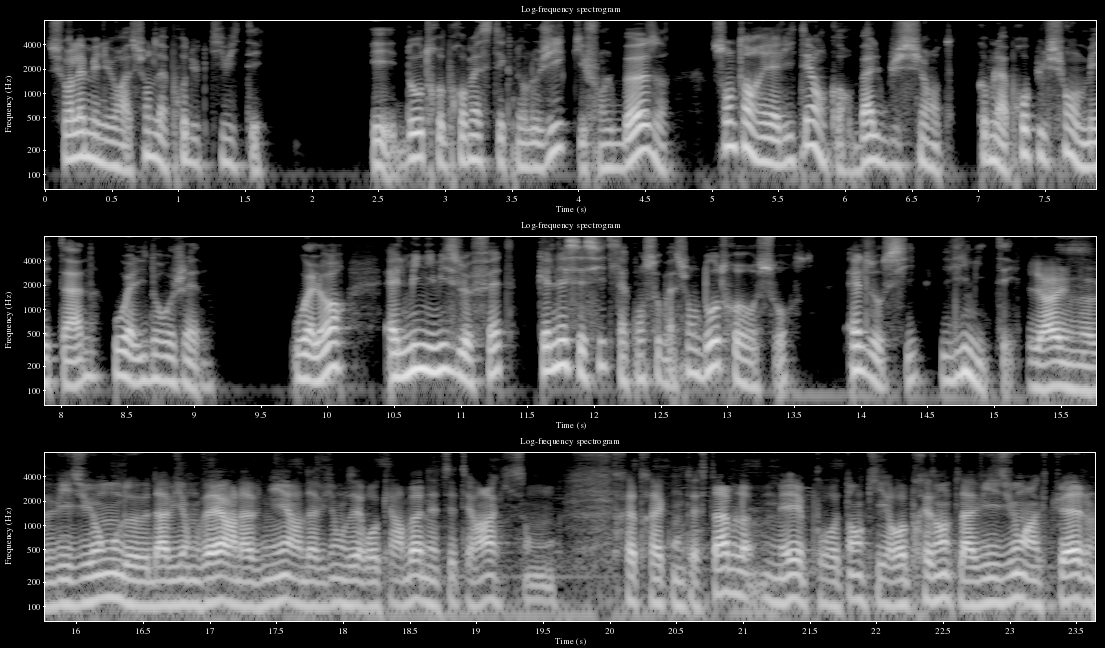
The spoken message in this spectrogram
sur l'amélioration de la productivité. Et d'autres promesses technologiques qui font le buzz sont en réalité encore balbutiantes, comme la propulsion au méthane ou à l'hydrogène. Ou alors, elles minimisent le fait qu'elles nécessitent la consommation d'autres ressources, elles aussi limitées. Il y a une vision d'avions verts à l'avenir, d'avions zéro carbone, etc., qui sont très très contestables, mais pour autant qui représentent la vision actuelle,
